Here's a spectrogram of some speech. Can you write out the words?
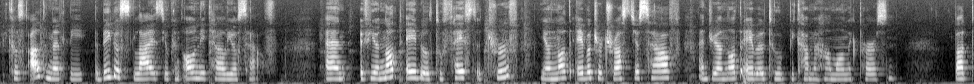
Because ultimately, the biggest lies you can only tell yourself. And if you're not able to face the truth, you're not able to trust yourself and you are not able to become a harmonic person. But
